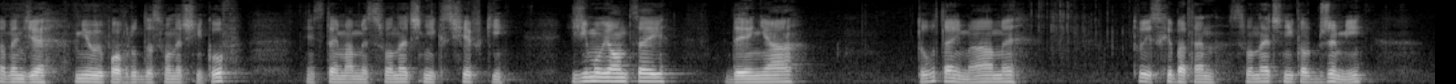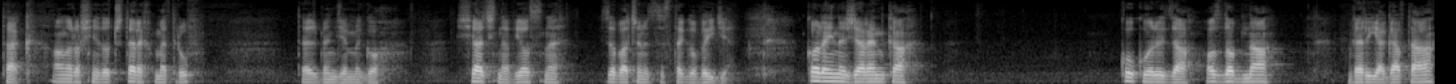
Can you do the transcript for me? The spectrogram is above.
To będzie miły powrót do słoneczników. Więc tutaj mamy słonecznik z siewki zimującej, dynia. Tutaj mamy, tu jest chyba ten słonecznik olbrzymi. Tak, on rośnie do 4 metrów. Też będziemy go siać na wiosnę. Zobaczymy, co z tego wyjdzie. Kolejne ziarenka. Kukurydza ozdobna. Veriagata.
